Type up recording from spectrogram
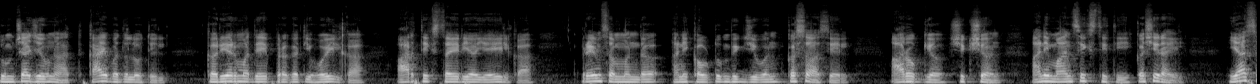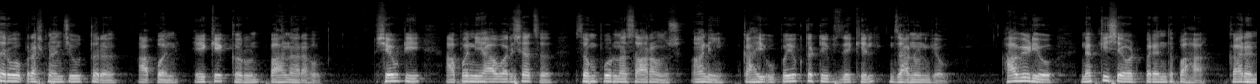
तुमच्या जीवनात काय बदल होतील? करिअरमध्ये प्रगती होईल का? आर्थिक स्थैर्य येईल का? प्रेमसंबंध आणि कौटुंबिक जीवन कसं असेल? आरोग्य शिक्षण आणि मानसिक स्थिती कशी राहील? या सर्व प्रश्नांची उत्तरं आपण एक एक करून पाहणार आहोत. शेवटी आपण या वर्षाचं संपूर्ण सारांश आणि काही उपयुक्त टिप्स देखील जाणून घेऊ. हा व्हिडिओ नक्की शेवटपर्यंत पहा कारण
